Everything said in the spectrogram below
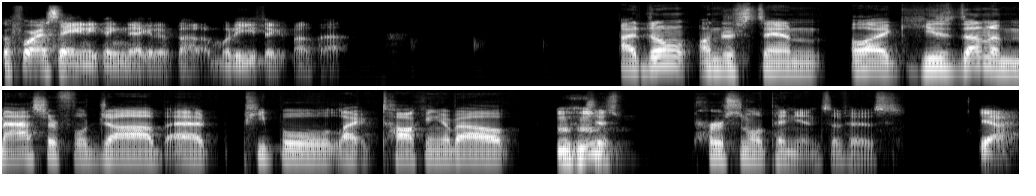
before I say anything negative about him, what do you think about that? I don't understand. Like he's done a masterful job at people like talking about Mhm. just personal opinions of his, yeah.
